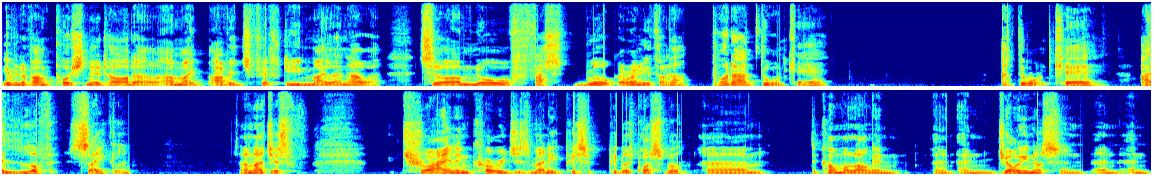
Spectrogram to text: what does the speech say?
even if I'm pushing it harder, I might average 15 mile an hour. So I'm no fast bloke or anything like that. But I don't care. I don't care. I love cycling, and I just try and encourage as many people as possible um, to come along and, and, and join us and, and, and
